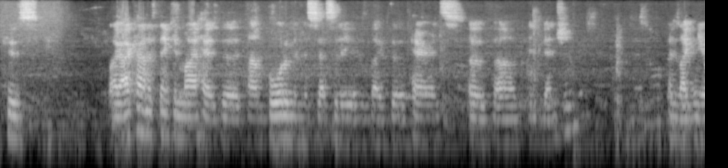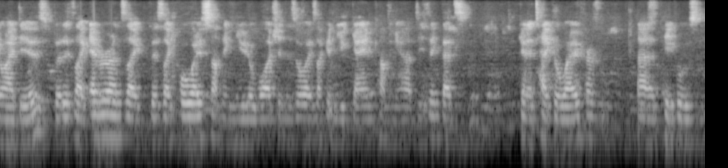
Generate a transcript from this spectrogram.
Because, like, I kind of think in my head that um, boredom and necessity is like the parents of um, invention and like new ideas. But if like everyone's like, there's like always something new to watch and there's always like a new game coming out. Do you think that's going to take away from uh, people's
